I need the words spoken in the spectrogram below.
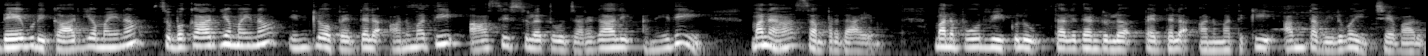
దేవుడి కార్యమైన శుభకార్యమైన ఇంట్లో పెద్దల అనుమతి ఆశీస్సులతో జరగాలి అనేది మన సంప్రదాయం. మన పూర్వీకులు తల్లిదండ్రుల పెద్దల అనుమతికి అంత విలువ ఇచ్చేవారు.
